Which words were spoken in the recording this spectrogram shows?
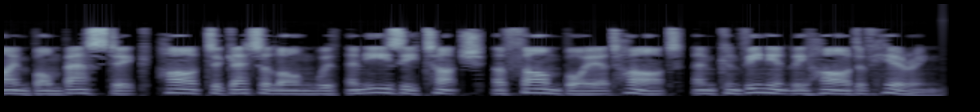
I'm bombastic, hard to get along with, an easy touch, a farm boy at heart, and conveniently hard of hearing.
